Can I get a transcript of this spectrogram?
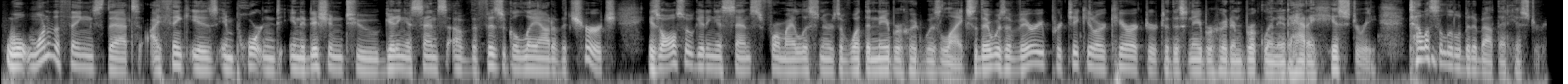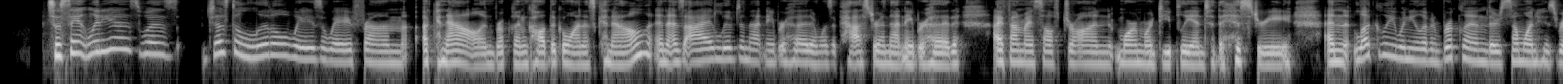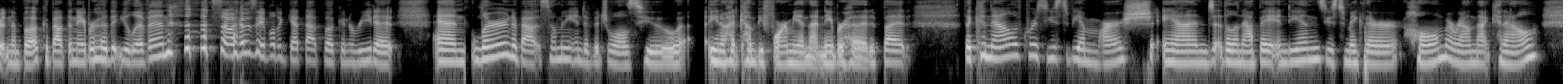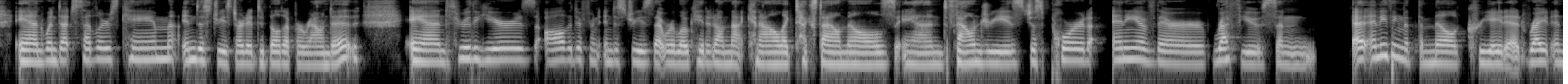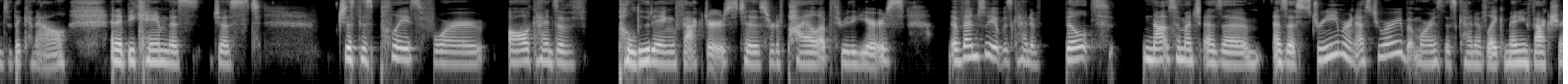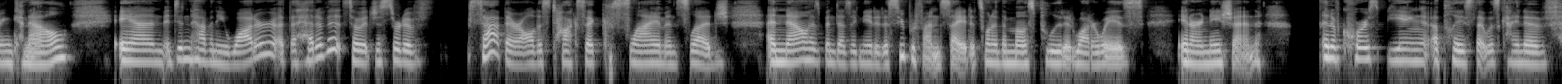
Well, one of the things that I think is important, in addition to getting a sense of the physical layout of the church, is also getting a sense for my listeners of what the neighborhood was like. So there was a very particular character to this neighborhood in Brooklyn. It had a history. Tell us a little bit about that history. So St. Lydia's was just a little ways away from a canal in Brooklyn called the Gowanus Canal. And as I lived in that neighborhood and was a pastor in that neighborhood, I found myself drawn more and more deeply into the history. And luckily, when you live in Brooklyn, there's someone who's written a book about the neighborhood that you live in. so I was able to get that book and read it and learn about so many individuals who, you know, had come before me in that neighborhood. But the canal, of course, used to be a marsh, and the Lenape Indians used to make their home around that canal. And when Dutch settlers came, industry started to build up around it. And through the years, all the different industries that were located on that canal, like textile mills and foundries, just poured any of their refuse and anything that the mill created right into the canal. And it became this just just this place for all kinds of polluting factors to sort of pile up through the years. Eventually, it was kind of built not so much as a as a stream or an estuary, but more as this kind of like manufacturing canal. And it didn't have any water at the head of it, so it just sort of sat there, all this toxic slime and sludge, and now has been designated a Superfund site. It's one of the most polluted waterways in our nation. And of course, being a place that was kind of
